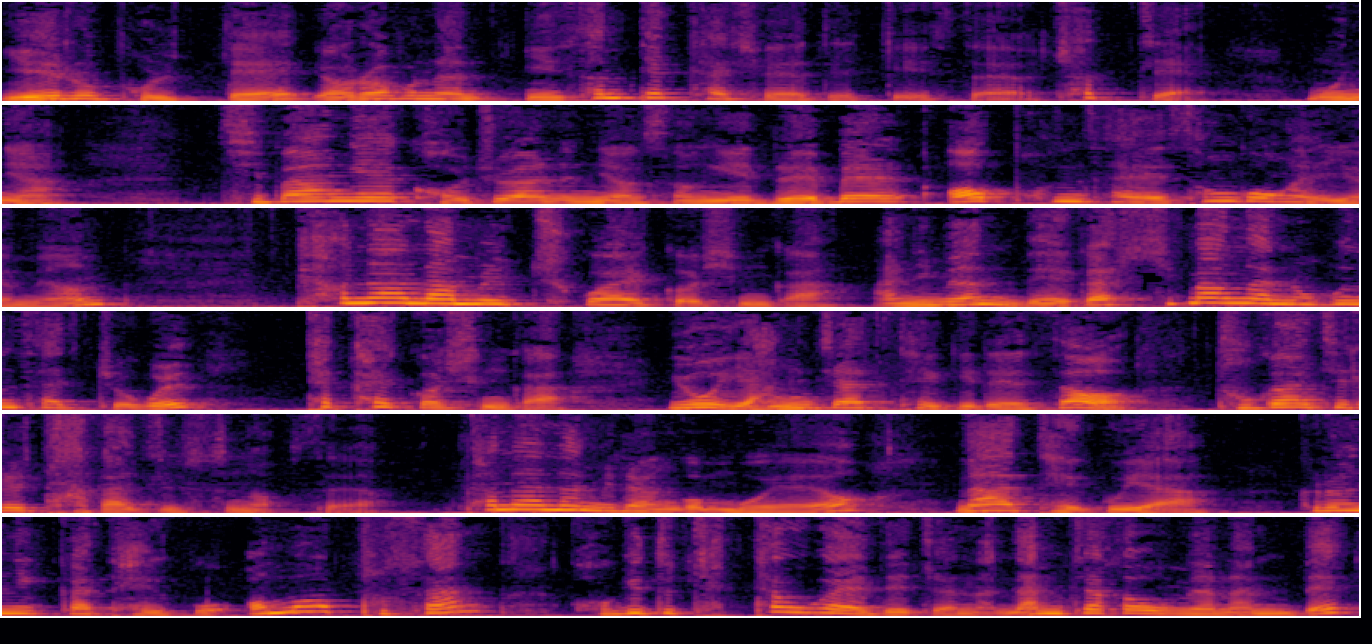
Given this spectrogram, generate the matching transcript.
예로 볼 때 여러분이 선택하셔야 될 게 있어요. 첫째, 뭐냐. 지방에 거주하는 여성이 레벨업 혼사에 성공하려면 편안함을 추구할 것인가? 아니면 내가 희망하는 혼사 쪽을 택할 것인가? 요 양자택일에서 두 가지를 다 가질 수는 없어요. 편안함이란 건 뭐예요? 나 대구야. 그러니까 대구. 어머 부산? 거기도 차 타고 가야 되잖아. 남자가 오면 안 돼?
